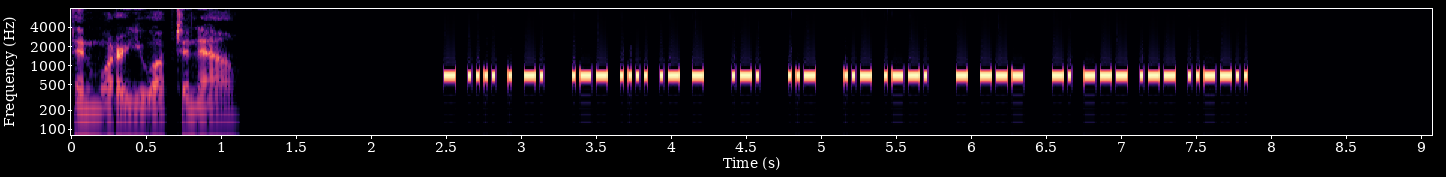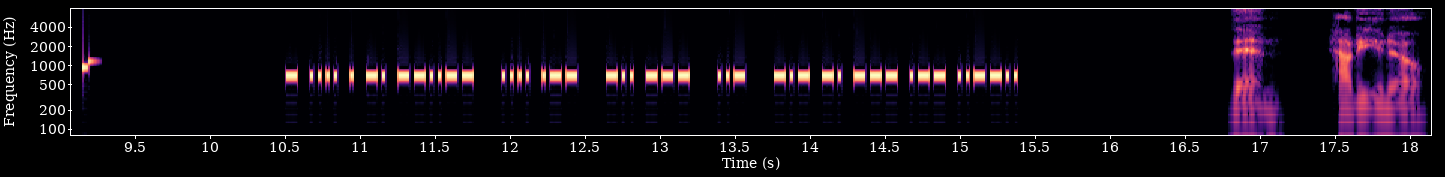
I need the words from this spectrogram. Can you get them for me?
Then what are you up to now? How do you know?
